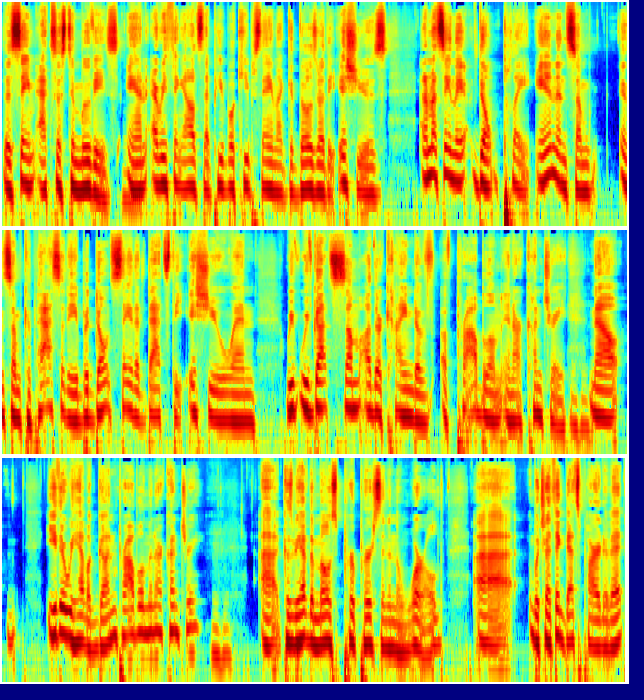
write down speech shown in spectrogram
the same access to movies mm. and everything else that people keep saying like those are the issues. And I'm not saying they don't play in in some in some capacity, but don't say that that's the issue when we've we've got some other kind of of problem in our country. Mm-hmm. Now, either we have a gun problem in our country, mm-hmm. uh, because we have the most per person in the world, uh, which I think that's part of it.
